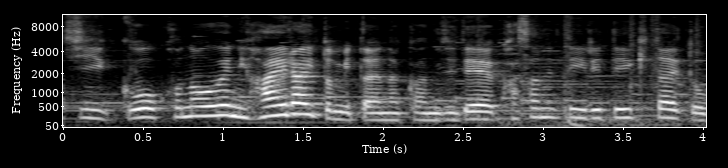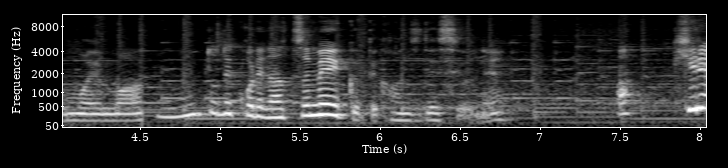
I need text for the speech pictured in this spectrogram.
チークをこの上にハイライトみたいな感じで重ねて入れていきたいと思います。本当でこれ夏メイクって感じですよね。あ綺麗。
